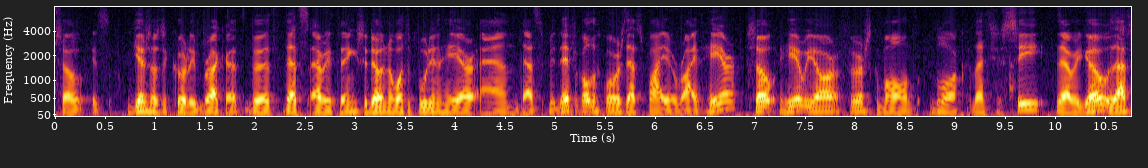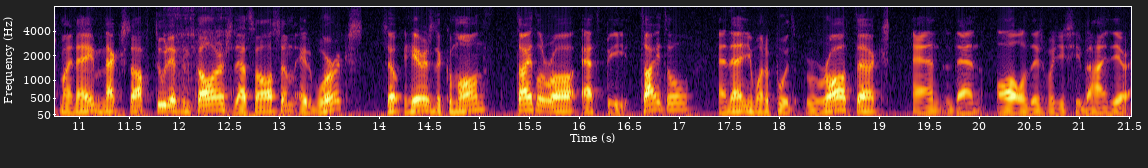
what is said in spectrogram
So it gives us a curly bracket, but that's everything. So don't know what to put in here and that's a bit difficult of course, that's why you write here. So here we are, first command block, let's just see. There we go, that's my name, MaxStuff, two different colors, that's awesome, it works. So here's the command, title raw at p title, and then you want to put raw text and then all of this what you see behind here.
